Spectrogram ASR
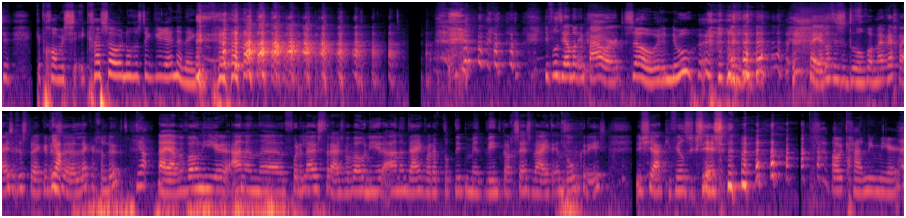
ik heb gewoon weer Ik ga zo nog een stukje rennen, denk ik. je voelt je helemaal empowered. zo, en hoe? nou ja, dat is het doel van mijn wegwijzergesprekken. Dus Ja. eh, lekker gelukt. Ja. Nou ja, we wonen hier aan een, eh, voor de luisteraars, we wonen hier aan een dijk waar het op dit moment windkracht 6 waait en donker is. Dus Sjaakje, veel succes. Oh, ik ga niet meer.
